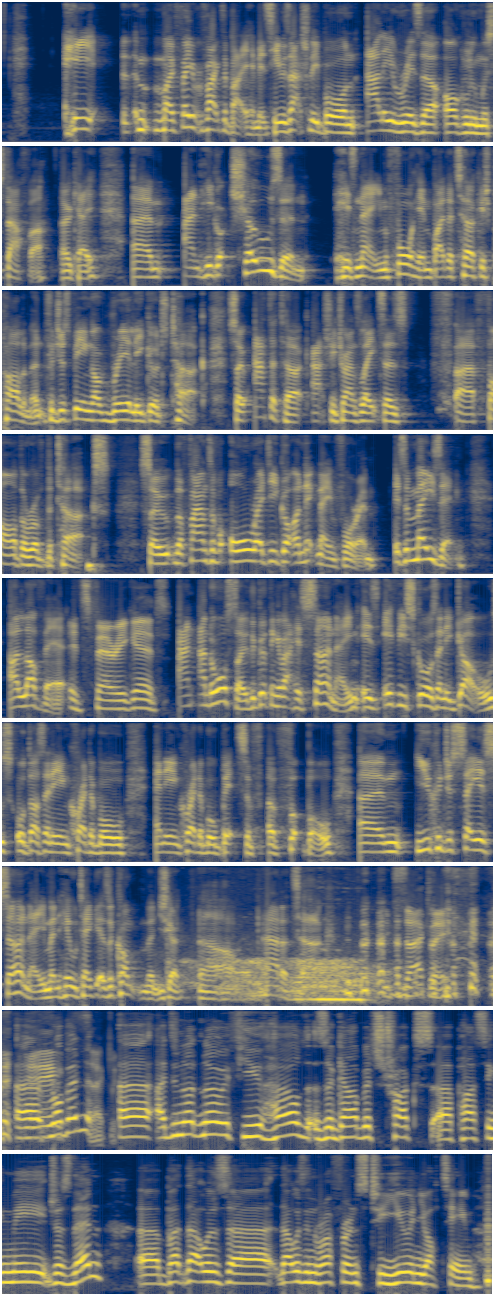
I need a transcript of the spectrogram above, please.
he my favorite fact about him is he was actually born Ali Riza Oglu Mustafa. Okay, um, and he got chosen his name for him by the Turkish parliament for just being a really good Turk. So Ataturk actually translates as uh, father of the Turks. So the fans have already got a nickname for him. It's amazing. I love it. It's very good. And and also the good thing about his surname is if he scores any goals or does any incredible any incredible bits of, of football, um, you can just say his surname and he'll take it as a compliment. Just go, oh, Ataturk. exactly. Uh, Robin, uh, I do not know if you heard the garbage trucks uh, passing me just then, uh, but that was uh, that was in reference to you and your team.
